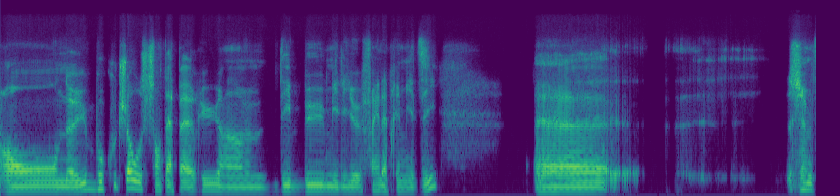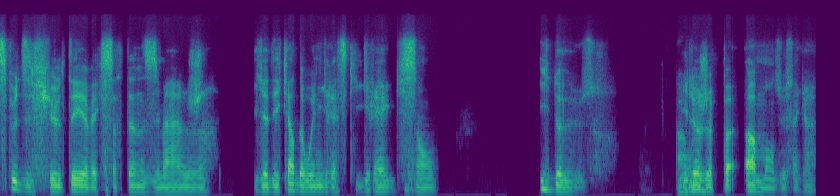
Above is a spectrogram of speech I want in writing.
On a eu beaucoup de choses qui sont apparues en début, milieu, fin d'après-midi. Euh, j'ai un petit peu de difficulté avec certaines images. Il y a des cartes de Wayne Gretzky, Greg, qui sont hideuses. Ah Et là, je peux. Oh mon Dieu, Seigneur.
